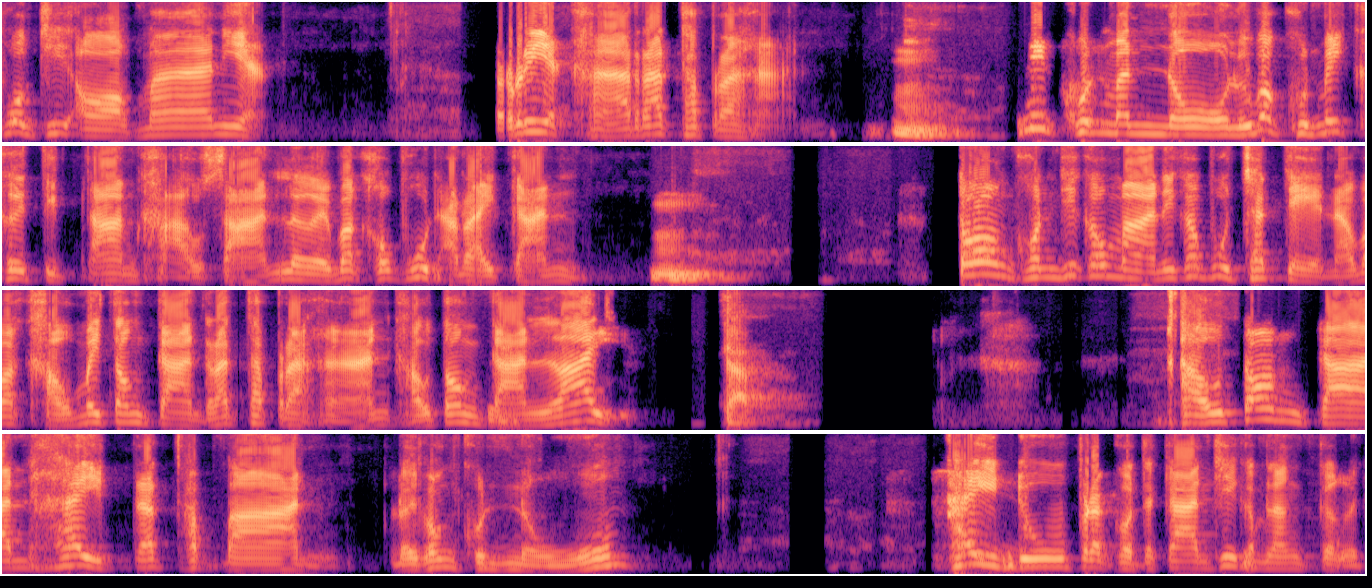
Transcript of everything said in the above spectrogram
พวกที่ออกมาเนี่ย เรียกหารัฐประหารอืมนี่คุณมโนหรือว่าคุณไม่เคยติดตามข่าวสารเลยว่าเขาพูดอะไรกัน อืม ต้องคนที่เขามานี่เขาพูดชัดเจนนะว่าเขาไม่ต้องการรัฐประหาร เขาต้องการไล่ ครับ เขาต้องการให้รัฐบาล โดยเฉพาะคุณหนู ให้ดูปรากฏการณ์ที่กำลังเกิด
